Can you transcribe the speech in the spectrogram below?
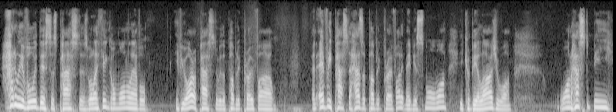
How do we avoid this as pastors? Well, I think on one level, if you are a pastor with a public profile, and every pastor has a public profile, it may be a small one, it could be a larger one. One has to be,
